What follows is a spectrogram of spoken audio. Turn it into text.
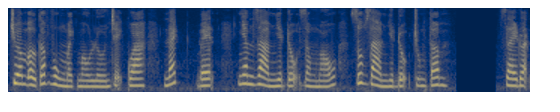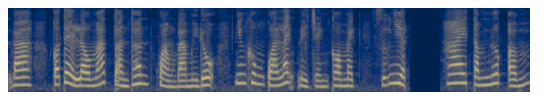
chườm ở các vùng mạch máu lớn chạy qua, nách, bẹn nhằm giảm nhiệt độ dòng máu, giúp giảm nhiệt độ trung tâm. Giai đoạn 3, có thể lau mát toàn thân khoảng 30 độ nhưng không quá lạnh để tránh co mạch, giữ nhiệt. 2. Tắm nước ấm.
